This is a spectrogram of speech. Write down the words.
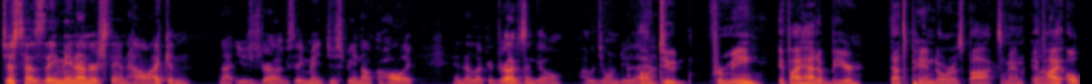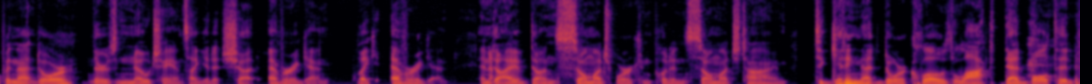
Just as they may not understand how I can not use drugs, they may just be an alcoholic and they look at drugs and go, why would you want to do oh, that? Oh, dude, for me, if I had a beer, that's Pandora's box, man. If Oh, I open that door, there's no chance I get it shut ever again. Like ever again. And I have done so much work and put in so much time to getting that door closed, locked, dead bolted,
